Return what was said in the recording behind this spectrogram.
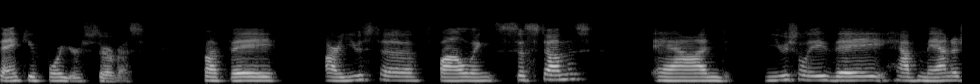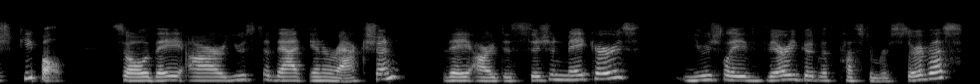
thank you for your service, but they are used to following systems and usually they have managed people so they are used to that interaction. They are decision makers, usually very good with customer service.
